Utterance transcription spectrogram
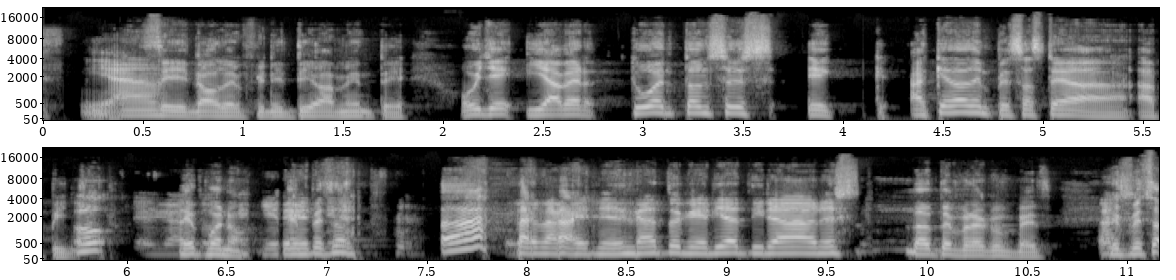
sí, no, definitivamente. Oye, y a ver, tú entonces, eh, ¿a qué edad empezaste a, a pinchar? Oh, eh, bueno, empezaste... el gato quería tirar. No te preocupes.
